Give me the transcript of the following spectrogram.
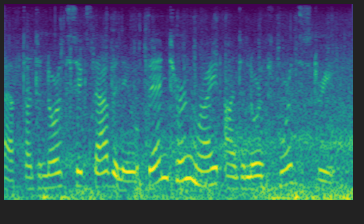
Left onto North 6th Avenue, then turn right onto North 4th Street.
